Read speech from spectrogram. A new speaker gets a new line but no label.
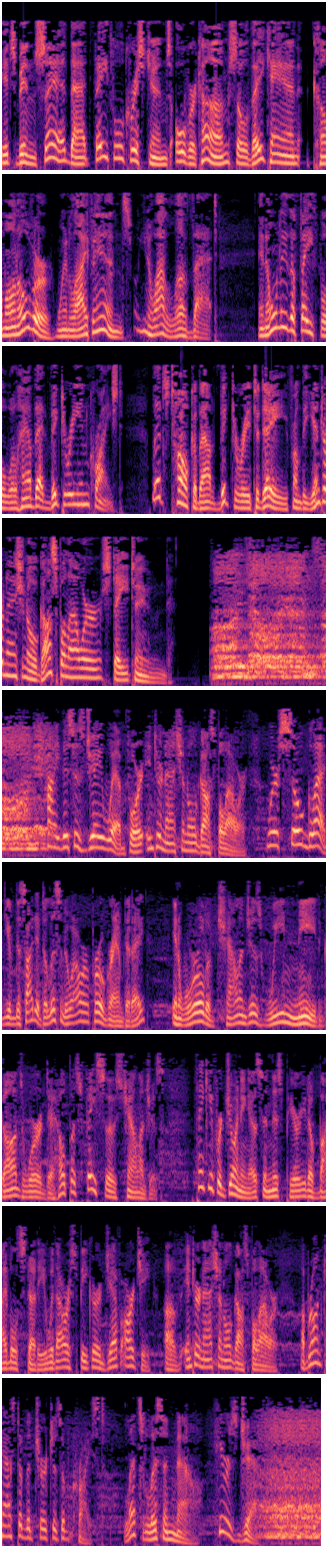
It's been said that faithful Christians overcome so they can come on over when life ends. You know, I love that. And only the faithful will have that victory in Christ. Let's talk about victory today from the International Gospel Hour. Stay tuned.
Hi, this is Jay Webb for International Gospel Hour. We're so glad you've decided to listen to our program today. In a world of challenges, we need God's Word to help us face those challenges. Thank you for joining us in this period of Bible study with our speaker, Jeff Archie of International Gospel Hour, a broadcast of the Churches of Christ. Let's listen now. Here's Jeff.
